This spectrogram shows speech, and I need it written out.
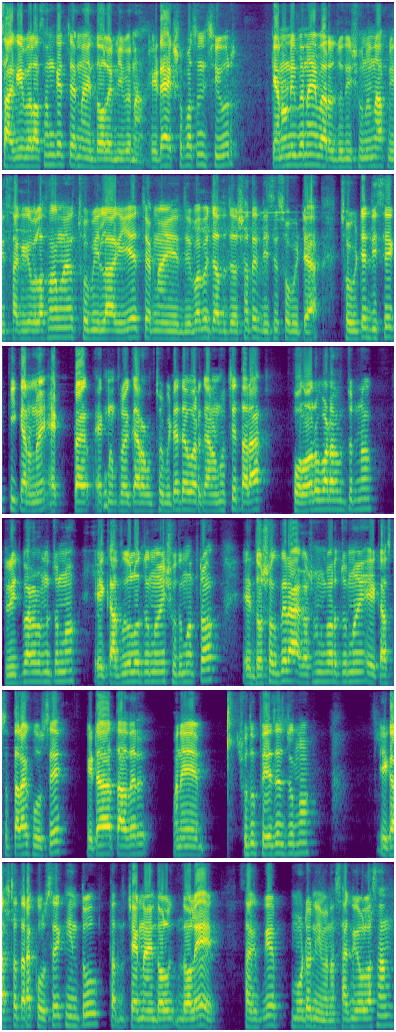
সাকিব আল হাসানকে চেন্নাই দলে নিবে না। এটা একশো পার্সেন্ট শিওর কেন নিবে না এবার? যদি শুনেন আপনি, সাকিব আল হাসানের ছবি লাগিয়ে চেন্নাই যেভাবে যাদের সাথে দিছে ছবিটা ছবিটা দিছে কি কারণে? একটা একমাত্র কারণ, ছবিটা দেওয়ার কারণ হচ্ছে তারা ফলোয়ার বাড়ানোর জন্য রিচ বাড়ানোর জন্য, এই কাজগুলোর জন্য শুধুমাত্র, এই দর্শকদের আকর্ষণ করার জন্য এই কাজটা তারা করছে। এটা তাদের মানে শুধু পেজের জন্য এই কাজটা তারা করছে, কিন্তু চেন্নাই দল দলে সাকিবকে মোটেও নিবে না। সাকিব আল হাসান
